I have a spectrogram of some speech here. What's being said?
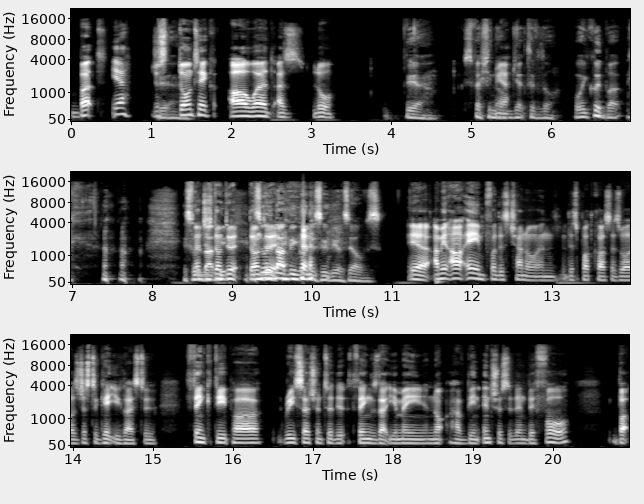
but yeah, just Yeah. don't take our word as law. Yeah, especially not Yeah. objective law. Well, you could, but it's No, just don't do it. Don't do it. about being honest with yourselves. Yeah, I mean, our aim for this channel and this podcast as well is just to get you guys to think deeper, research into the things that you may not have been interested in before, but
